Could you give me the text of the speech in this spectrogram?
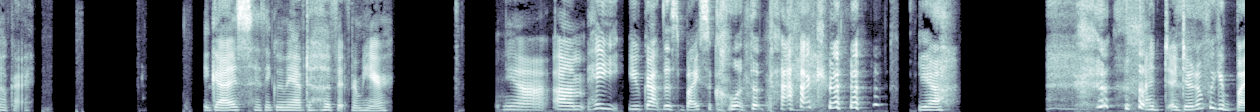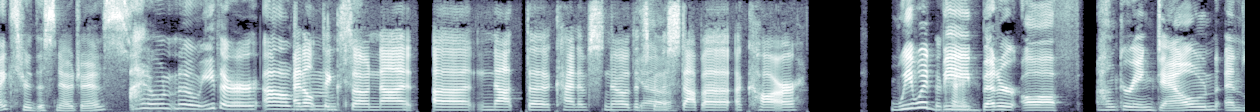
Okay. You guys, I think we may have to hoof it from here. Yeah. Um. Hey, you got this bicycle in the back. Yeah. I, I don't know if we could bike through the snowdrifts. I don't know either. Um. I don't think so. Not uh not the kind of snow that's Yeah. going to stop a, a car. We would Okay. be better off hunkering down and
